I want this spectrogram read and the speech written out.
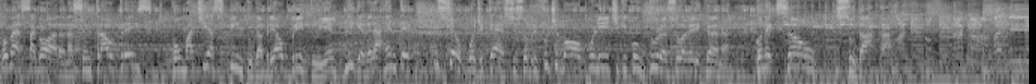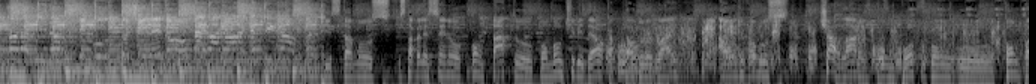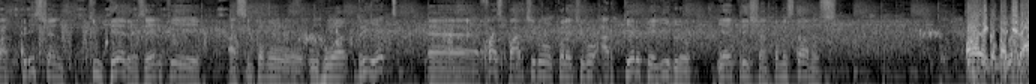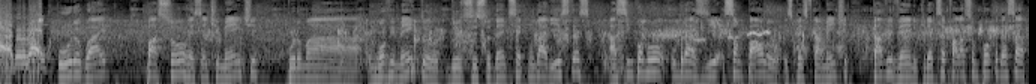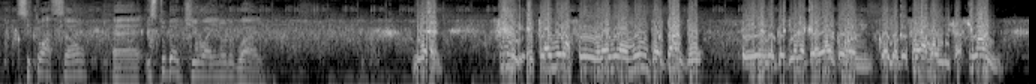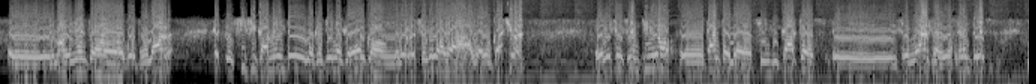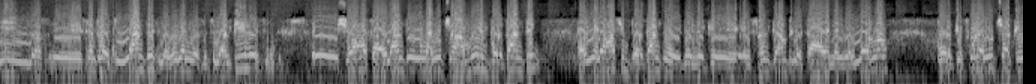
Começa agora na Central 3 com Matias Pinto, Gabriel Brito e El Pligue de la Gente, o seu podcast sobre futebol, política e cultura sul-americana. Conexão Sudaca. Estamos estabelecendo contato com Montevidéu, capital do Uruguai, aonde vamos charlar um, um pouco com o compa Christian Quinteiros, ele que, assim como o Juan Riet, é, faz parte do coletivo Arqueiro Peligro. E aí, Christian, como estamos? Oi, companheira do Uruguai. O Uruguai passou recentemente por uma, um movimento dos estudantes secundaristas, assim como o Brasil, São Paulo especificamente, está vivendo. Queria que você falasse um pouco dessa situação é, estudantil aí no Uruguai. Bien, sí, este año fue un año muy importante eh, en lo que tiene que ver con, con lo que fue la movilización eh, del movimiento popular específicamente lo que tiene que ver con lo referido a la, educación. En ese sentido, eh, tanto los sindicatos eh, enseñanza, de docentes y los eh, centros de estudiantes, los gremios estudiantiles, eh, llevamos adelante una lucha muy importante, tal vez la más importante desde que el Frente Amplio está en el gobierno, porque fue una lucha que,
